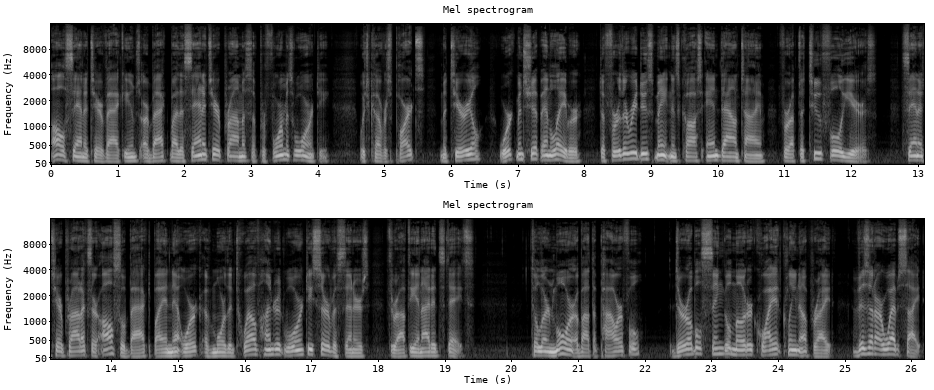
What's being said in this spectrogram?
All Sanitaire vacuums are backed by the Sanitaire Promise of Performance Warranty, which covers parts, material, workmanship, and labor to further reduce maintenance costs and downtime for up to two full years. Sanitaire products are also backed by a network of more than 1,200 warranty service centers throughout the United States. To learn more about the powerful, durable single motor quiet clean upright, visit our website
